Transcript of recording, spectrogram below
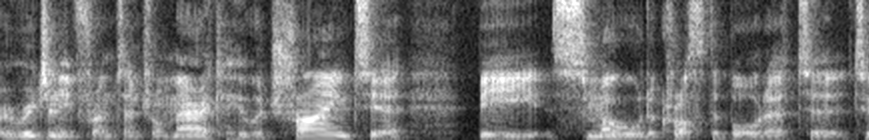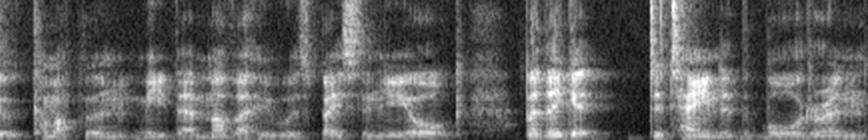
originally from Central America who were trying to be smuggled across the border to, to come up and meet their mother who was based in New York. But they get detained at the border and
